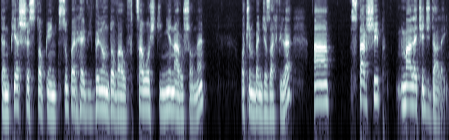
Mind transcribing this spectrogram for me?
ten pierwszy stopień Super Heavy wylądował w całości nienaruszony, o czym będzie za chwilę, a Starship ma lecieć dalej.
